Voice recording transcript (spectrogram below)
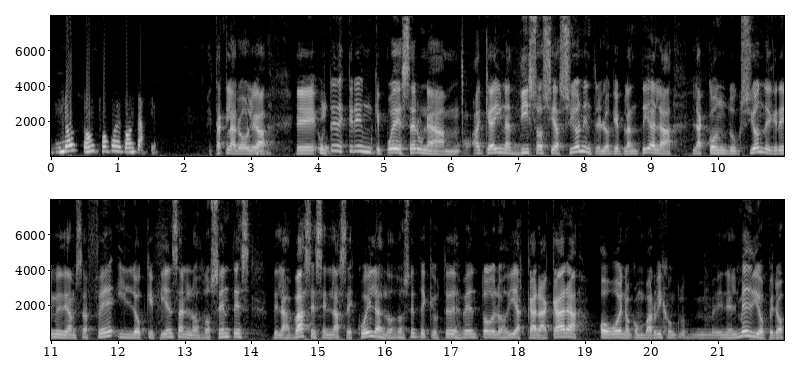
no son focos de contagio. Está claro, Olga. Eh, ¿Ustedes creen que puede ser una, que hay una disociación entre lo que plantea la, la conducción del gremio de AMSAFE y lo que piensan los docentes de las bases en las escuelas, los docentes que ustedes ven todos los días cara a cara o bueno, con barbijo en el medio, pero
